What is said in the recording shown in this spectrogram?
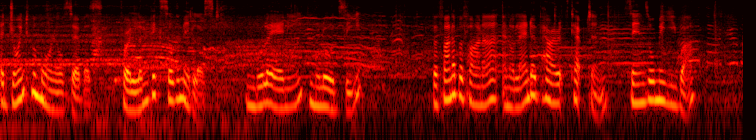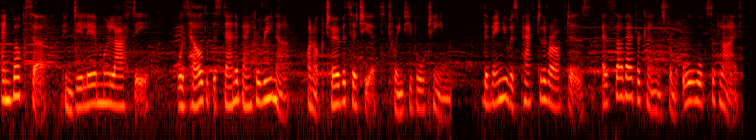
a joint memorial service for Olympic silver medalist Mbulaeni Mulaudzi, Bafana Bafana and Orlando Pirates captain Senzo Meyiwa, and boxer Phindile Mwelase was held at the Standard Bank Arena on October 30th, 2014. The venue was packed to the rafters as South Africans from all walks of life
